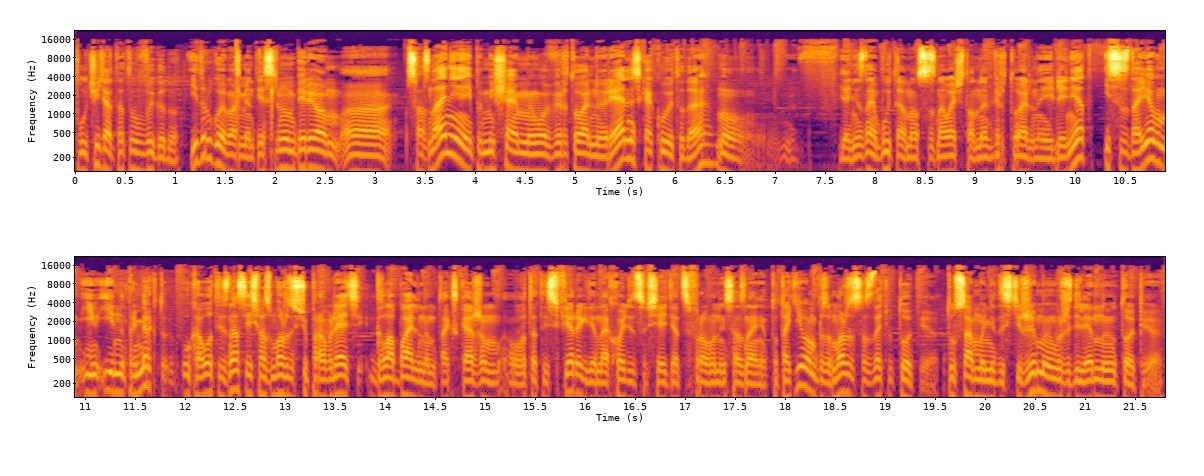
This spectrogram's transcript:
получить от этого выгоду. И другой момент, если мы берем э, сознание и помещаем его в виртуальную реальность какую-то, да, ну я не знаю, будет оно осознавать, что оно виртуальное или нет, и создаем, и, и, например, кто- у кого-то из нас есть возможность управлять глобальным, так скажем, вот этой сферой, где находятся все эти оцифрованные сознания, то таким образом можно создать утопию. Ту самую недостижимую вожделенную утопию.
